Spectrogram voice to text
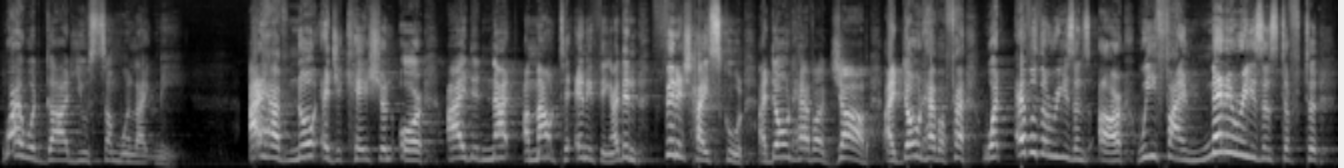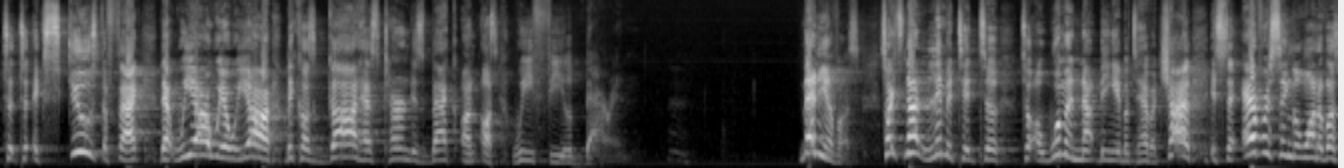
why would God use someone like me? I have no education or I did not amount to anything. I didn't finish high school. I don't have a job. I don't have a family. Whatever the reasons are, we find many reasons to, to, to, to excuse the fact that we are where we are because God has turned his back on us. We feel barren. Many of us. So it's not limited to, to a woman not being able to have a child. It's to every single one of us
